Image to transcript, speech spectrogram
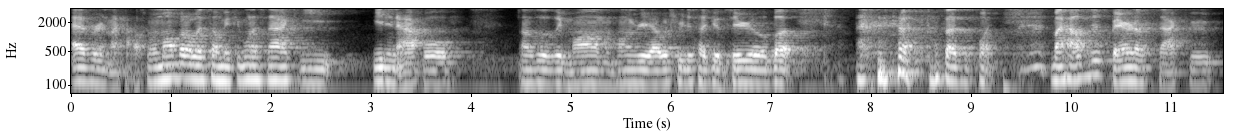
ever in my house. My mom would always tell me if you want a snack, eat eat an apple. I was always like, Mom, I'm hungry. I wish we just had good cereal. But that's besides the point. My house is just barren of snack food,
